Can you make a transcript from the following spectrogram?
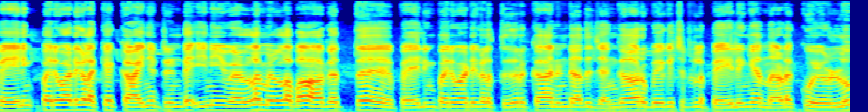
പെയിലിംഗ് പരിപാടികളൊക്കെ കഴിഞ്ഞിട്ടുണ്ട്. ഇനി വെള്ളമുള്ള ഭാഗത്തെ പെയിലിംഗ് പരിപാടികൾ തീർക്കാനുണ്ട്. അത് ജങ്കാർ ഉപയോഗിച്ചിട്ടുള്ള പെയിലിങ്ങേ നടക്കുകയുള്ളൂ.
